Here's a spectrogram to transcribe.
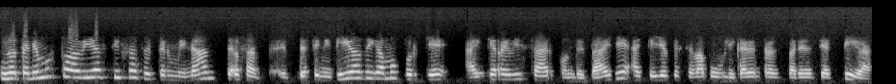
No tenemos todavía cifras determinantes, o sea, definitivas, digamos, porque hay que revisar con detalle aquello que se va a publicar en transparencia activa.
